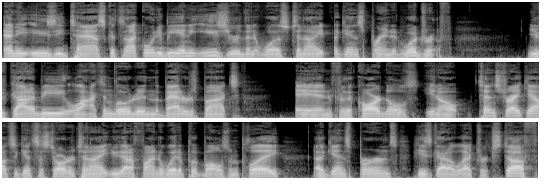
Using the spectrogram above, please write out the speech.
any easy task. It's not going to be any easier than it was tonight against Brandon Woodruff. You've got to be locked and loaded in the batter's box. And for the Cardinals, you know, 10 strikeouts against the starter tonight. You got to find a way to put balls in play against Burnes. He's got electric stuff.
